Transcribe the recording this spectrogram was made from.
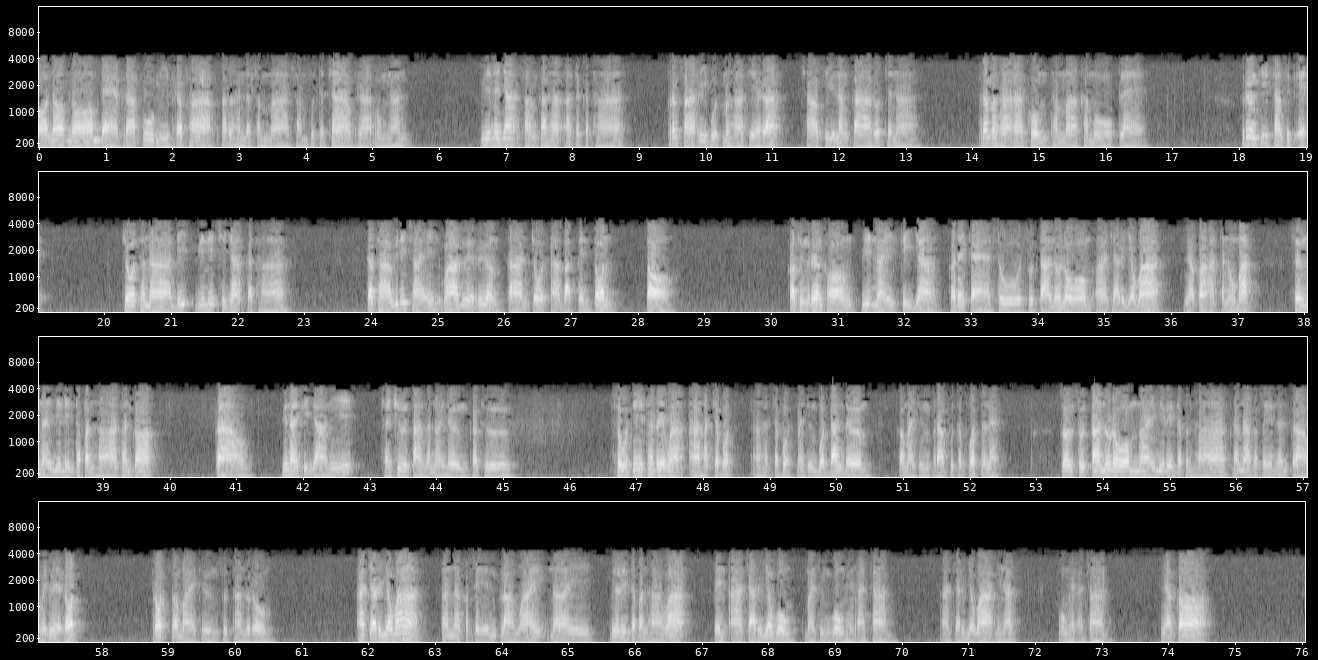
ขอนอบน้อมแด่พระผู้มีพระภาคอรหันตสัมมาสัมพุทธเจ้าพระองค์นั้นวินยะสังคหะอัตถกถา พระสารีบุตรมหาเถระ ชาวศรีลังการจนา พระมหาอาคมธรรมาคโมแปล เรื่องที่สามสิบเอ็ดโจทนาดิวินิชยกถากถาวินิจฉัยว่าด้วยเรื่องการโจทย์อาบัตเป็นต้น ต่อ ก็ถึงเรื่องของวินัยสี่อย่างก็ได้แก่สูตรสุตานุโลม อาจาริยวาแล้วก็อัตโนมัติ ซึ่งในมิลินทปัญหาท่านก็กล่าววินัยสี่อย่างนี้ใช้ชื่อต่างกันหน่อยหนึ่งก็คือ สูตรนี้ท่านเรียกว่า อาหัจบท อาหัจบท หมายถึงบทดั้งเดิม ก็หมายถึงพระพุทธพจน์นั่นแหละ ส่วนสุตานุโรมในมิเรนตปัญหาพระนาคเษนนั่นกล่าวไว้ด้วยรถ รถก็หมายถึงสุตตานุโรม อาจาริยวาท่านนาคเษนกล่าวไว้ในมิเรนตปัญหาว่าเป็นอาจาริยวง หมายถึงวงแห่งอาจารย์ อาจาริยวาสนี่นะ วงแห่งอาจารย์ แล้วก็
